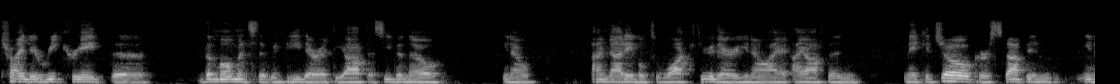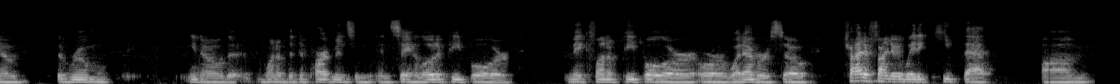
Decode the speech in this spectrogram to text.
trying to recreate the, the moments that would be there at the office, even though, you know, I'm not able to walk through there, you know, I, I often make a joke or stop in, you know, the room, you know, the, one of the departments and, and say hello to people or make fun of people or, or whatever. So try to find a way to keep that, um,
